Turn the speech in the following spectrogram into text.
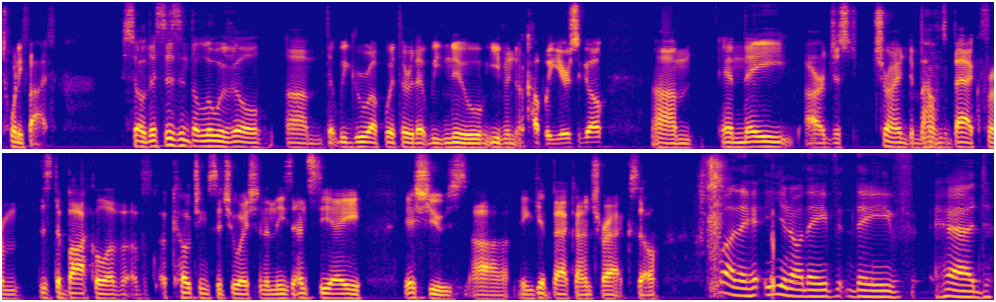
25. So this isn't the Louisville um, that we grew up with or that we knew even a couple years ago. Um, and they are just trying to bounce back from this debacle of, of a coaching situation and these NCAA issues uh, and get back on track. So, well, they you know they've they've had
